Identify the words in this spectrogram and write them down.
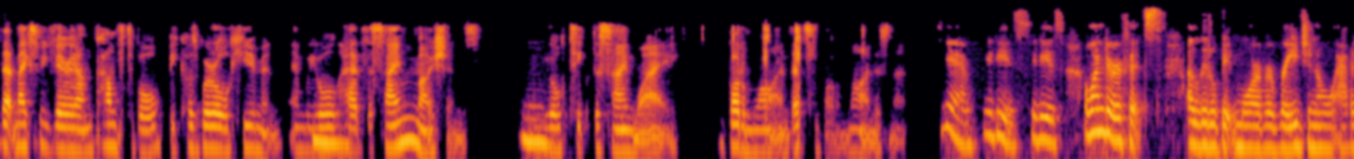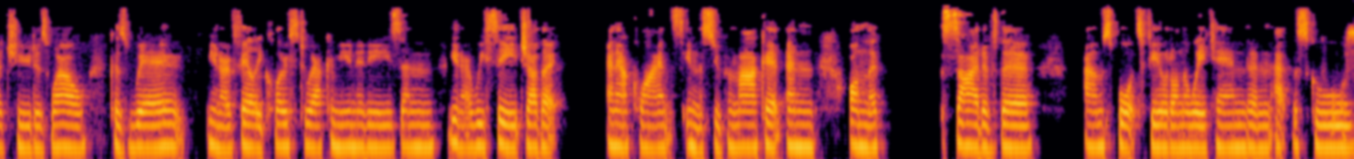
that makes me very uncomfortable because we're all human and we all Mm. have the same emotions. Mm. We all tick the same way. Bottom line, that's the bottom line, isn't it? Yeah, it is. It is. I wonder if it's a little bit more of a regional attitude as well, because we're, you know, fairly close to our communities and, you know, we see each other and our clients in the supermarket and on the side of the um, sports field on the weekend and at the school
